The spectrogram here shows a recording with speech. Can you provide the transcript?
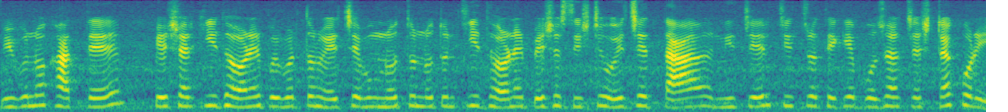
বিভিন্ন খাতে পেশার কী ধরনের পরিবর্তন হয়েছে এবং নতুন নতুন কী ধরনের পেশা সৃষ্টি হয়েছে তা নিচের চিত্র থেকে বোঝার চেষ্টা করি।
